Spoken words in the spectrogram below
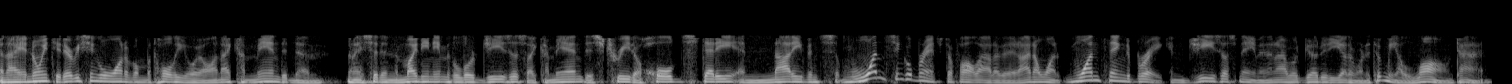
And I anointed every single one of them with holy oil, and I commanded them. And I said, in the mighty name of the Lord Jesus, I command this tree to hold steady and not even one single branch to fall out of it. I don't want one thing to break in Jesus' name. And then I would go to the other one. It took me a long time.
